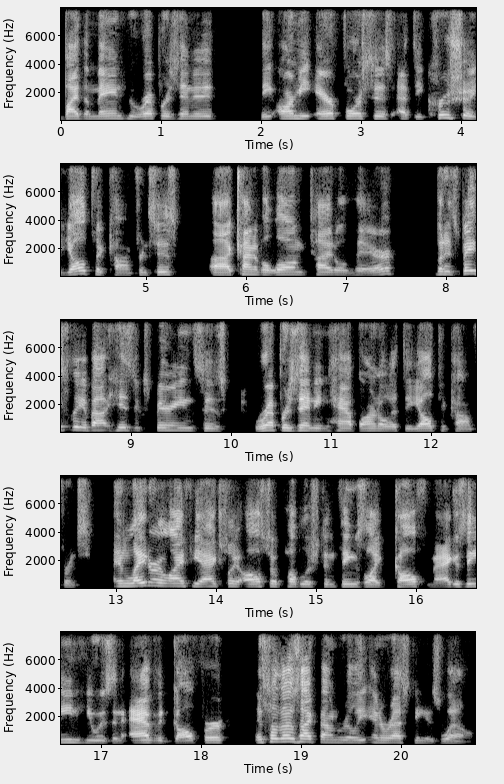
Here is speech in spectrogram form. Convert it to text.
by the man who represented the Army Air Forces at the crucial Yalta conferences. Uh, kind of a long title there, but it's basically about his experiences representing Hap Arnold at the Yalta conference. And later in life, he actually also published in things like Golf Magazine. He was an avid golfer. And so those I found really interesting as well.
